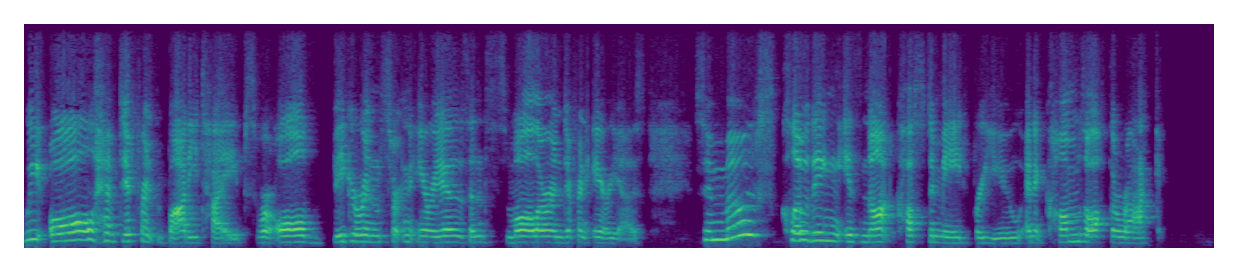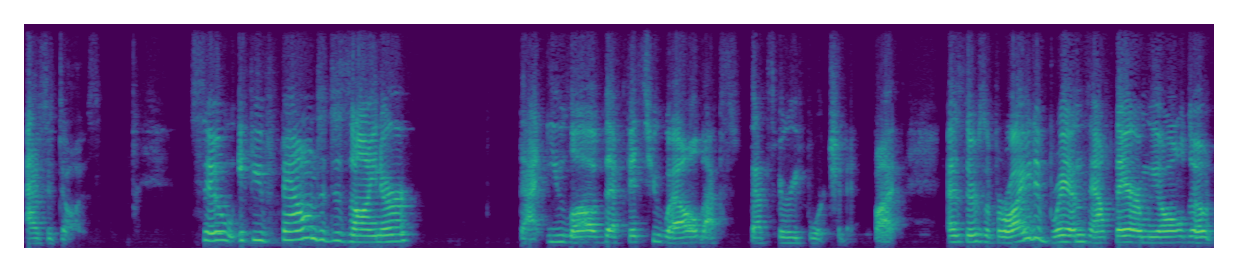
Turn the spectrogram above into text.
we all have different body types. We're all bigger in certain areas and smaller in different areas. So most clothing is not custom made for you and it comes off the rack as it does. So if you've found a designer that you love that fits you well, that's that's very fortunate. But as there's a variety of brands out there and we all don't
